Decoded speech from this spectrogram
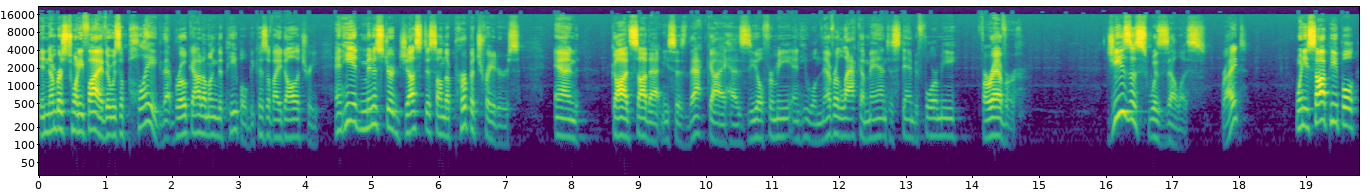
in Numbers 25, there was a plague that broke out among the people because of idolatry. And he administered justice on the perpetrators. And God saw that and he says, That guy has zeal for me, and he will never lack a man to stand before me forever. Jesus was zealous, right? When he saw people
